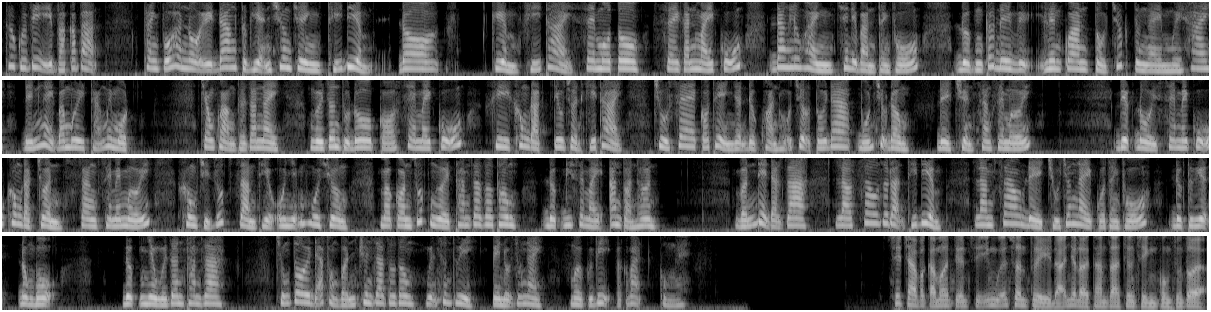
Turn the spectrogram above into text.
Thưa quý vị và các bạn, thành phố Hà Nội đang thực hiện chương trình thí điểm đo kiểm khí thải xe mô tô, xe gắn máy cũ đang lưu hành trên địa bàn thành phố, được các đơn vị liên quan tổ chức từ ngày 12 đến ngày 30 tháng 11. Trong khoảng thời gian này, người dân thủ đô có xe máy cũ khi không đạt tiêu chuẩn khí thải, chủ xe có thể nhận được khoản hỗ trợ tối đa 4 triệu đồng để chuyển sang xe mới. Việc đổi xe máy cũ không đạt chuẩn sang xe máy mới không chỉ giúp giảm thiểu ô nhiễm môi trường mà còn giúp người tham gia giao thông được đi xe máy an toàn hơn. Vấn đề đặt ra là sau giai đoạn thí điểm, làm sao để chủ trương này của thành phố được thực hiện đồng bộ, được nhiều người dân tham gia. Chúng tôi đã phỏng vấn chuyên gia giao thông Nguyễn Xuân Thủy về nội dung này. Mời quý vị và các bạn cùng nghe. Xin chào và cảm ơn tiến sĩ Nguyễn Xuân Thủy đã nhận lời tham gia chương trình cùng chúng tôi ạ.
